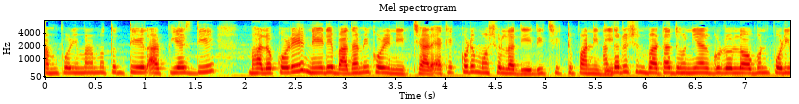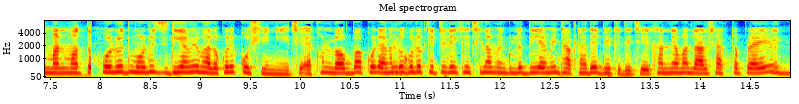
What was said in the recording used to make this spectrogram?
আমি পরিমাণ মতন তেল আর পেঁয়াজ দিয়ে ভালো করে নেড়ে বাদামি করে নিচ্ছি। আর এক এক করে মশলা দিয়ে দিচ্ছি, একটু পানি দিয়ে। আদা, রসুন, বাটা, ধনিয়ার গুঁড়ো, লবণ, পরিমাণ মতো হলুদ মরিচ দিয়ে আমি ভালো করে কষিয়ে নিয়েছি। এখন লম্বা করে আমি ওগুলো কেটে রেখেছিলাম। এগুলো দিয়ে আমি ঢাকনা দিয়ে ঢেকে দিচ্ছি এখান দিয়ে আমার লাল শাকটা প্রায় সিদ্ধ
